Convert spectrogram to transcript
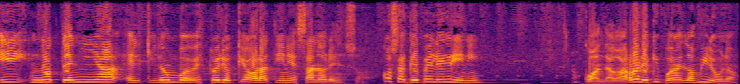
y no tenía el quilombo de vestuario que ahora tiene San Lorenzo. Cosa que Pellegrini, cuando agarró el equipo en el 2001,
